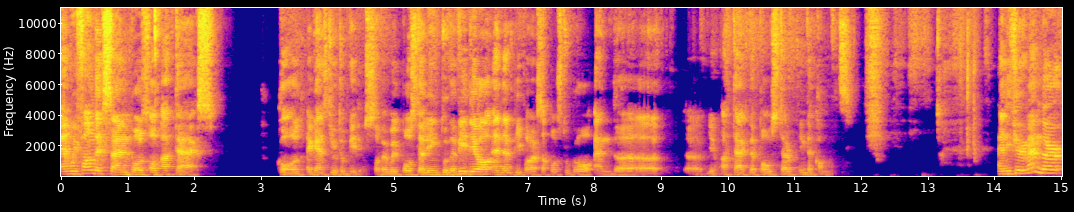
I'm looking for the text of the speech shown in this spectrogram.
And we found examples of attacks called against YouTube videos. So they will post a link to the video and then people are supposed to go and uh, uh, you know, attack the poster in the comments. And if you remember,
